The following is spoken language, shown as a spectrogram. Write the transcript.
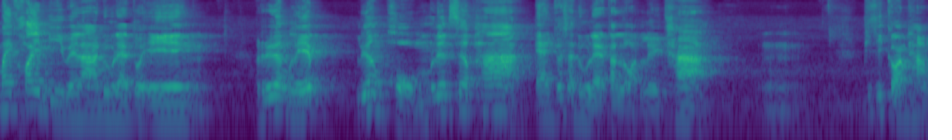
ไม่ค่อยมีเวลาดูแลตัวเอง เรื่องเล็บ เรื่องผมเรื่องเสื้อผ้า แอนก็จะดูแลตลอดเลยค่ะพิธีกรถาม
